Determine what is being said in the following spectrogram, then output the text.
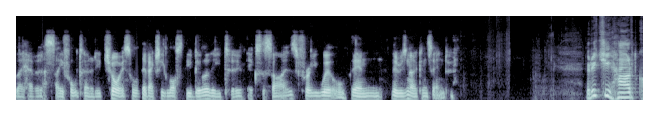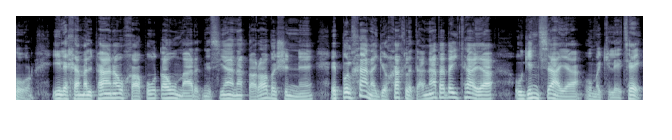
they have a safe alternative alternative choice or they've actually lost the ability to exercise free will, then there is no consent. ريتشي هاردكور إلى خملبانا وخابوطة ومارد نسيانا قرابة شنة إبولخانا جو خخلة عنابة بيتايا وجنسايا ومكليتي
